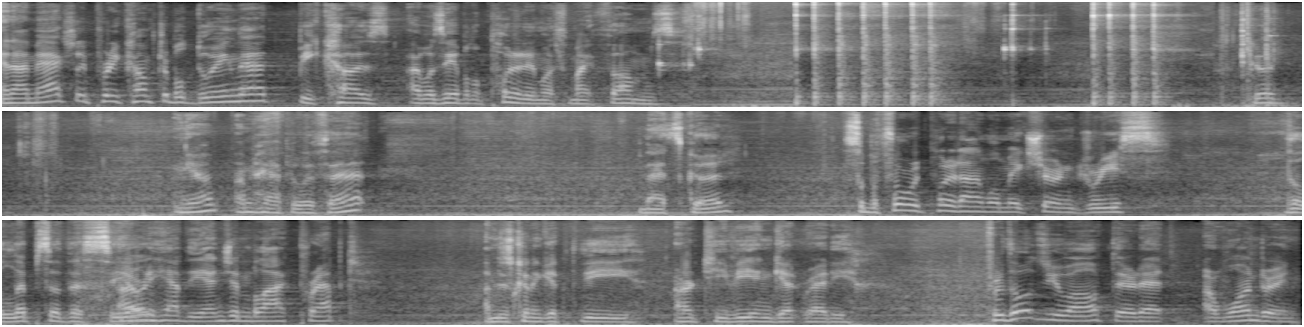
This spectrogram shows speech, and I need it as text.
And I'm actually pretty comfortable doing that because I was able to put it in with my thumbs. Good. Yep, I'm happy with that. That's good. So before we put it on, we'll make sure and grease the lips of the seal. I already have the engine block prepped. I'm just going to get the RTV and get ready. For those of you out there that are wondering,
